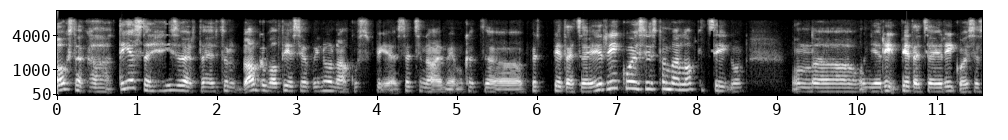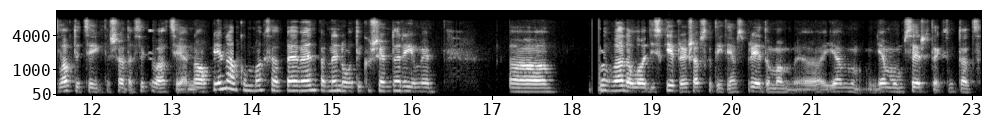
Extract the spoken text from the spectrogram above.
Augstākā tiesa izvērtēja, tur apgabala tiesa jau bija nonākusi pie secinājumiem, ka uh, pieteicēji ir rīkojusies tomēr labticīgi. Un, uh, Un, uh, un ja pieteicēji rīkojasies labticīgi, tad šādā situācijā nav pienākuma maksāt PVN par nenotikušiem darījumiem. Uh, nu, analoģiski iepriekš apskatītiem spriedumam, uh, ja, ja mums ir teiksim, tāds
